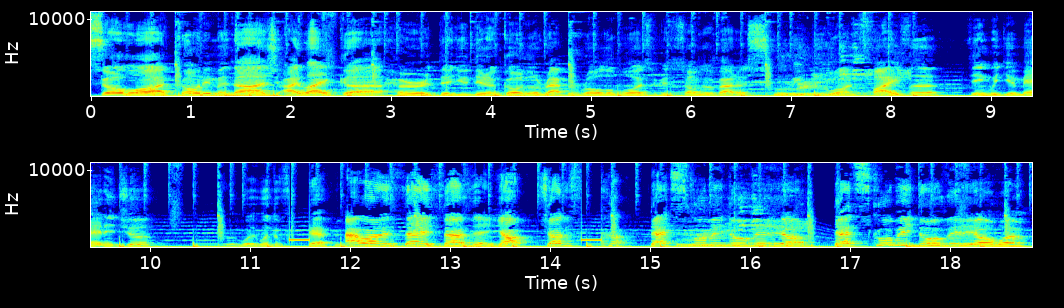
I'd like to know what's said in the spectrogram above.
So, uh, Tony Minaj, I like uh, heard that you didn't go to the Rap and Roll Awards because something about a Scooby Doo on Fiverr thing with your manager. What, what the f happened? I want to say something. Yo, shut the f up. That Scooby Doo video, that Scooby Doo video was.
